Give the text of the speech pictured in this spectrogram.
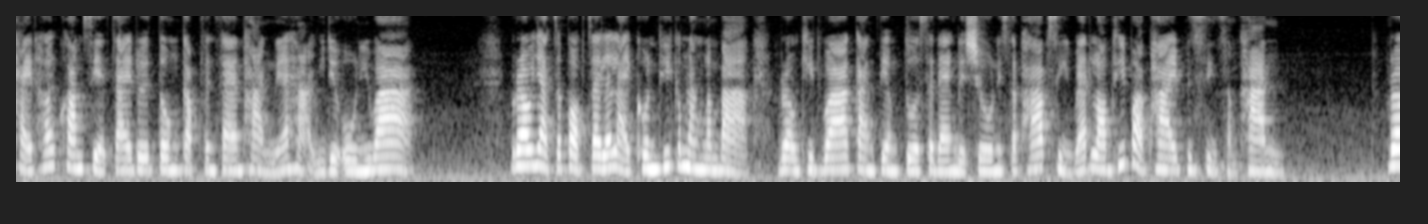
ถ่ายทอดความเสียใจโดยตรงกับแฟนๆ ผ่านเนื้อหาวิดีโอนี้ว่า เราอยากจะปลอบใจหลาย ๆ คนที่กำลังลำบาก เราคิดว่าการเตรียมตัวแสดงเดอะโชว์ในสภาพสิ่งแวดล้อมที่ปลอดภัยเป็นสิ่งสำคัญ เรา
